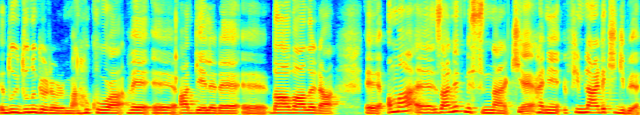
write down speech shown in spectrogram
e, duyduğunu görüyorum ben hukuka ve e, adliyelere, e, davalara. E, ama e, zannetmesinler ki hani filmlerdeki gibi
